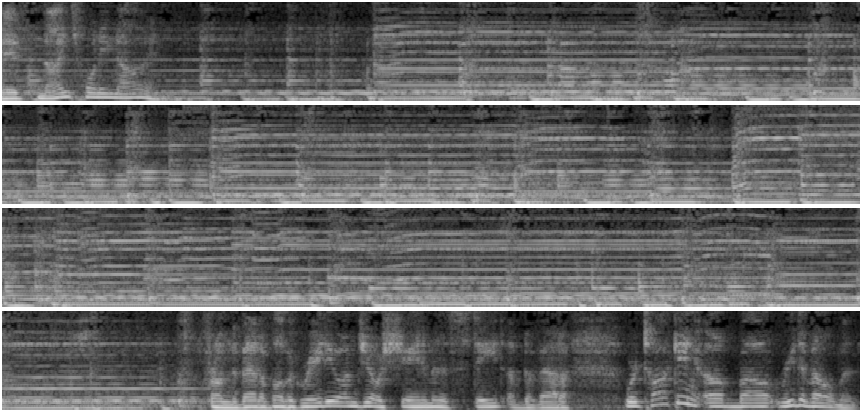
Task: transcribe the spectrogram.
It's 929. Nevada Public Radio. I'm Joe Schoeneman, the state of Nevada. We're talking about redevelopment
